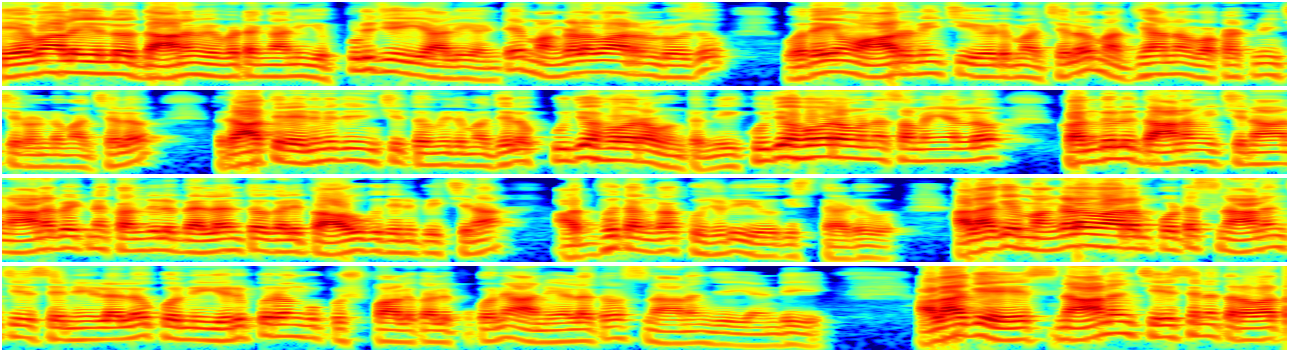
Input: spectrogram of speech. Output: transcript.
దేవాలయంలో దానం ఇవ్వటం కానీ ఎప్పుడు చేయాలి అంటే మంగళవారం రోజు ఉదయం ఆరు నుంచి ఏడు మధ్యలో మధ్యాహ్నం ఒకటి నుంచి రెండు మధ్యలో రాత్రి ఎనిమిది నుంచి తొమ్మిది మధ్యలో కుజహోర ఉంటుంది. ఈ కుజహోర ఉన్న సమయంలో కందులు దానం ఇచ్చినా నానబెట్టిన కందులు బెల్లంతో కలిపి ఆవుకు తినిపించినా అద్భుతంగా కుజుడు యోగిస్తాడు. అలాగే మంగళవారం పూట స్నానం చేసే నీళ్ళలో కొన్ని ఎరుపు రంగు పుష్పాలు కలుపుకొని ఆ నీళ్ళతో స్నానం చేయండి. అలాగే స్నానం చేసిన తర్వాత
